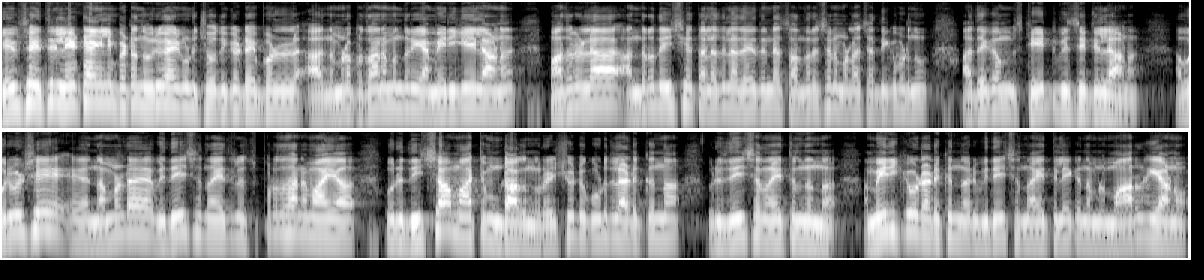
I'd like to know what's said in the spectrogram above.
ജെയിംസ് ഇത്തിരി ലേറ്റ് ആയെങ്കിലും പെട്ടെന്ന് ഒരു കാര്യം കൂടി ചോദിക്കട്ടെ. ഇപ്പോൾ നമ്മുടെ പ്രധാനമന്ത്രി അമേരിക്കയിലാണ്. മാത്രമല്ല അന്തർദേശീയ തലത്തിൽ അദ്ദേഹത്തിന്റെ സന്ദർശനം വളരെ ശ്രദ്ധിക്കപ്പെടുന്നു. അദ്ദേഹം സ്റ്റേറ്റ് വിസിറ്റിലാണ്. അപ്പോൾ ഒരുപക്ഷെ നമ്മുടെ വിദേശ നയത്തിൽ സുപ്രധാനമായ ഒരു ദിശാമാറ്റം ഉണ്ടാകുന്നു. റഷ്യയോട് കൂടുതൽ അടുക്കുന്ന ഒരു വിദേശ നയത്തിൽ നിന്ന് അമേരിക്കയോട് അടുക്കുന്ന ഒരു വിദേശ നയത്തിലേക്ക് നമ്മൾ മാറുകയാണോ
